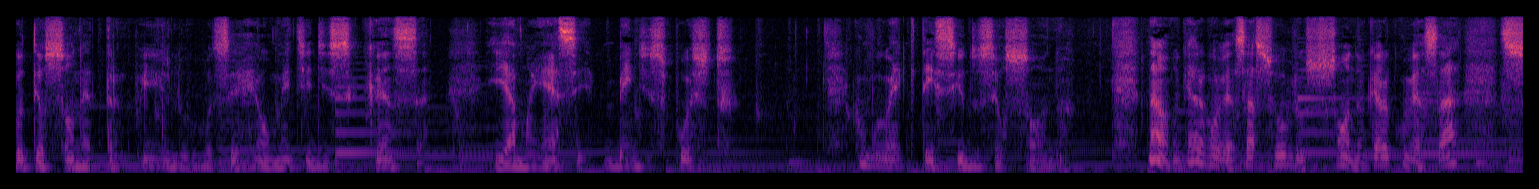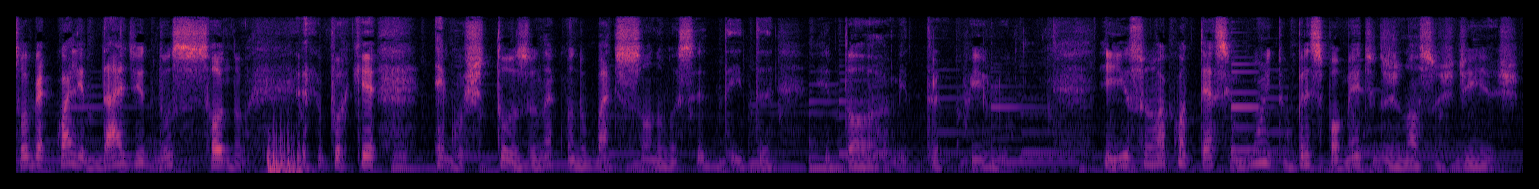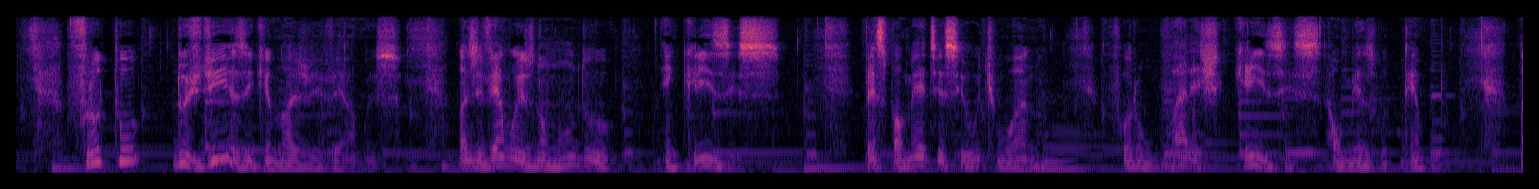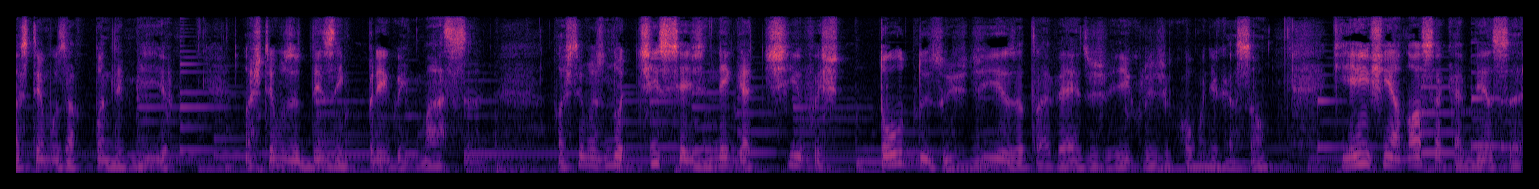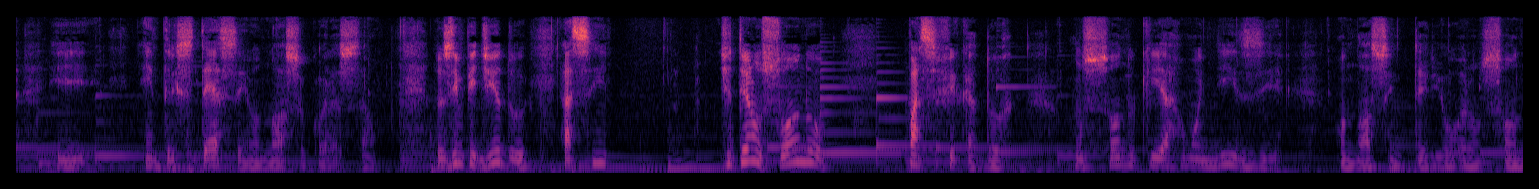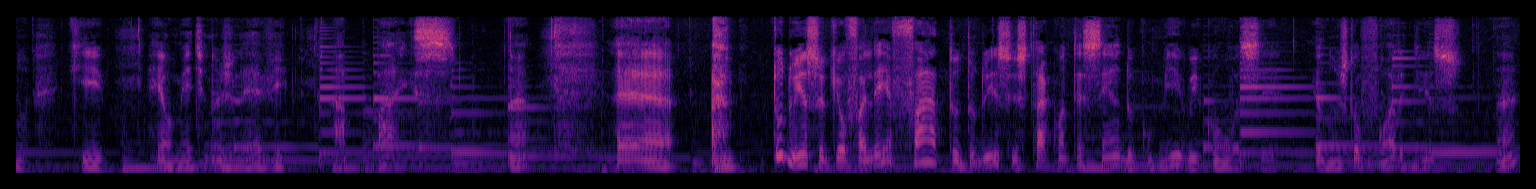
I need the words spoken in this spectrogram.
O teu sono é tranquilo, você realmente descansa e amanhece bem disposto? Como é que tem sido o seu sono? Não, não quero conversar sobre o sono, eu quero conversar sobre a qualidade do sono. Porque é gostoso, né? Quando bate sono, você deita e dorme tranquilo e isso não acontece muito, principalmente nos nossos dias, fruto dos dias em que nós vivemos. Nós vivemos num mundo em crises, principalmente esse último ano, foram várias crises ao mesmo tempo. Nós temos a pandemia, nós temos o desemprego em massa, nós temos notícias negativas todos os dias através dos veículos de comunicação que enchem a nossa cabeça e entristecem o nosso coração, nos impedindo, assim, de ter um sono pacificador, um sono que harmonize o nosso interior, um sono que realmente nos leve à paz. Né? É, tudo isso que eu falei é fato, tudo isso está acontecendo comigo e com você. Eu não estou fora disso. Né?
